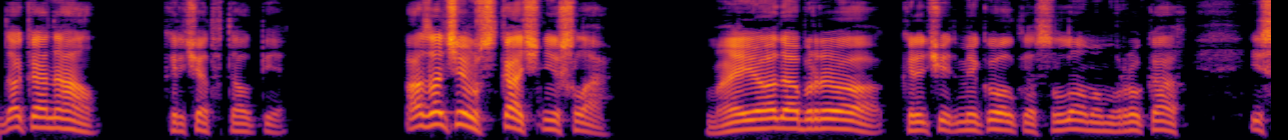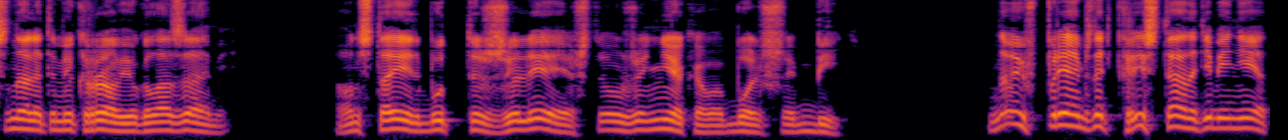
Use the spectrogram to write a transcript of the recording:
Да канал! — кричат в толпе. — А зачем ж скач не шла? — Мое добро! — кричит Миколка с ломом в руках и с налитыми кровью глазами. Он стоит, будто жалея, что уже некого больше бить. — Ну и впрямь, знать, креста на тебе нет!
